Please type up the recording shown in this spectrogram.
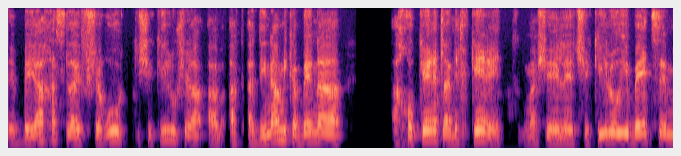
ביחס לאפשרות שכאילו שהדינמיקה בין החוקרת לנחקרת, מה שהעלית, שכאילו היא בעצם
